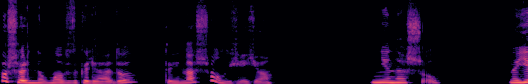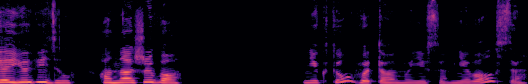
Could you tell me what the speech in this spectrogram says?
по шальному взгляду, ты нашел ее». «Не нашел. Но я ее видел. Она жива». «Никто в этом и не сомневался?»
